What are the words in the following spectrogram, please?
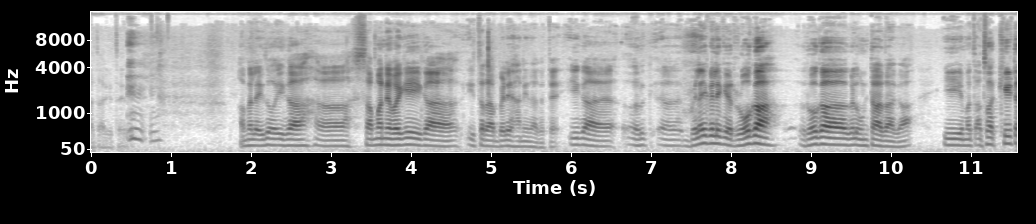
ಅದಾಗುತ್ತೆ ಆಮೇಲೆ ಇದು ಈಗ ಸಾಮಾನ್ಯವಾಗಿ ಈಗ ಈ ಥರ ಬೆಳೆ ಹಾನಿದಾಗುತ್ತೆ ಈಗ ಬೆಳೆಗಳಿಗೆ ರೋಗ, ರೋಗಗಳು ಉಂಟಾದಾಗ ಈ ಮತ್ತು ಅಥವಾ ಕೀಟ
